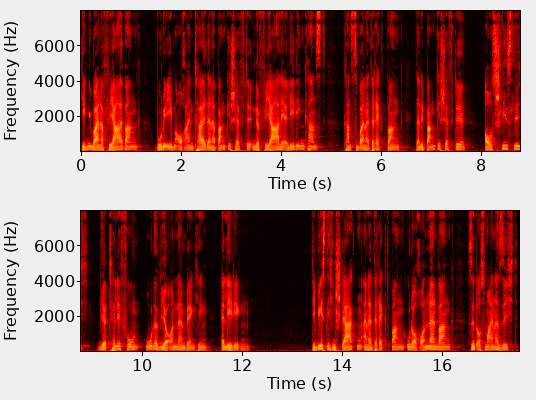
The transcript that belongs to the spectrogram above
Gegenüber einer Filialbank, wo du eben auch einen Teil deiner Bankgeschäfte in der Filiale erledigen kannst, kannst du bei einer Direktbank deine Bankgeschäfte ausschließlich via Telefon oder via Online-Banking erledigen. Die wesentlichen Stärken einer Direktbank oder auch Onlinebank sind aus meiner Sicht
